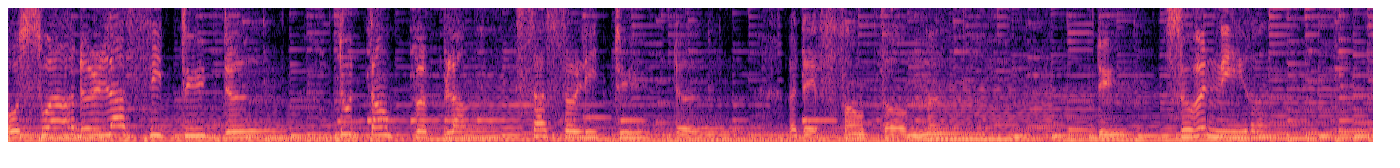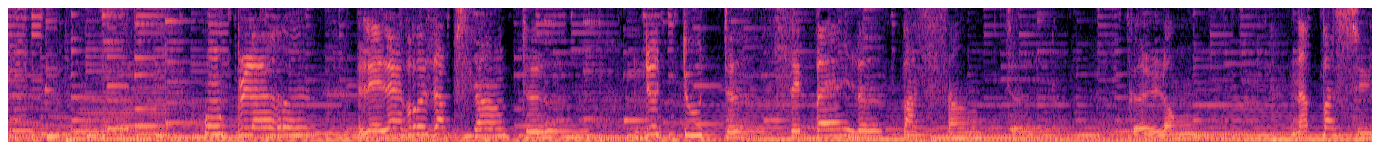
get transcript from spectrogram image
au soir de lassitude, tout en peuplant sa solitude, des fantômes du souvenir. On pleure les lèvres absentes ces belles passantes que l'on n'a pas su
